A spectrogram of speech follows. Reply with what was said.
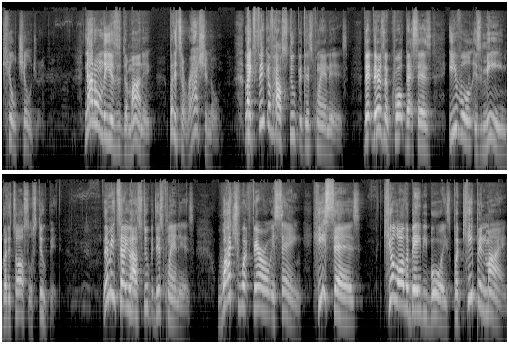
kill children. Not only is it demonic, but it's irrational. Like, think of how stupid this plan is. There's a quote that says, Evil is mean, but it's also stupid. Let me tell you how stupid this plan is. Watch what Pharaoh is saying. He says, kill all the baby boys. But keep in mind,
